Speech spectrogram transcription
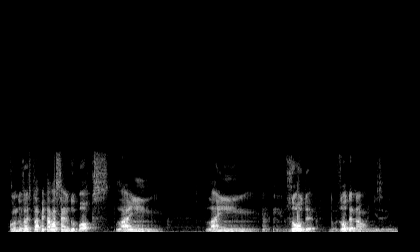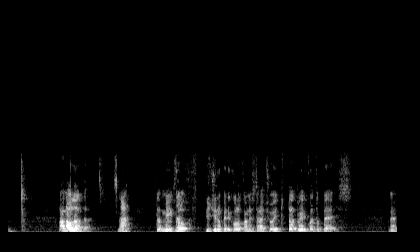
quando o Verstappen estava saindo do box lá em. Lá em Zolder. Zolder não, em, em, lá na Holanda. Né? Também pediram para ele colocar no Strat 8, tanto ele quanto o Pérez. Né?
